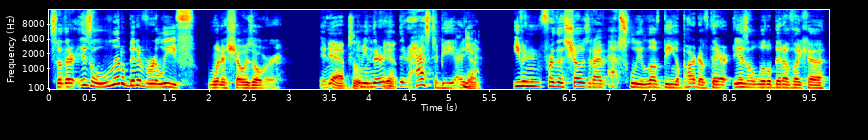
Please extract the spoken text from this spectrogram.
So there is a little bit of relief when a show is over. And, Yeah, absolutely. I mean, there Yeah. there has to be. I, Yeah. Even for the shows that I've absolutely loved being a part of, there is a little bit of like a,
